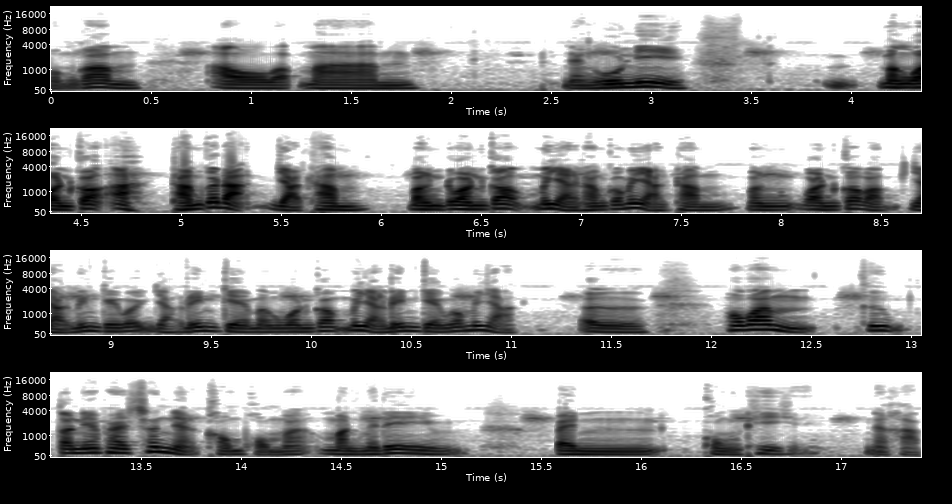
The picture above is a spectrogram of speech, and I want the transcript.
ผมก็เอาแบบมา อย่างงูนี่ บางวันก็อะทำก็ได้อยากทำบางวันก็ไม่อยากทำก็ไม่อยากทำบางวันก็แบบอยากเล่นเกมก็อยากเล่นเกม บางวันก็ไม่อยากเล่นเกมก็ไม่อยาก เออ เพราะว่าคือตอนนี้แพชชั่นเนี่ยของผมอะมันไม่ได้เป็นคงที่นะครับ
